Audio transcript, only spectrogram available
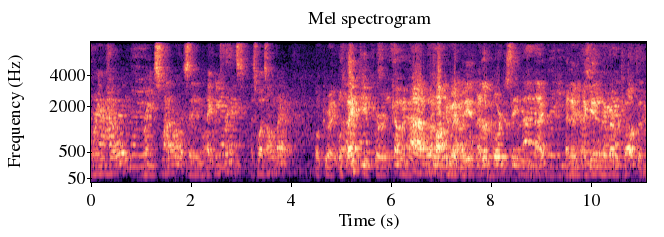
bring joy, bring smiles, and make new friends. That's what it's all about. Well, great. Well, thank you for coming and uh, talking with me, and I look forward to seeing you tonight, and then again November 12th, and,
